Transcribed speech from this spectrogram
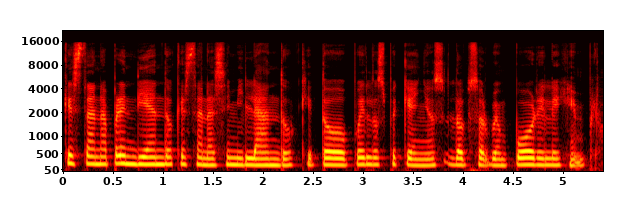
que están aprendiendo, que están asimilando, que todo pues los pequeños lo absorben por el ejemplo.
